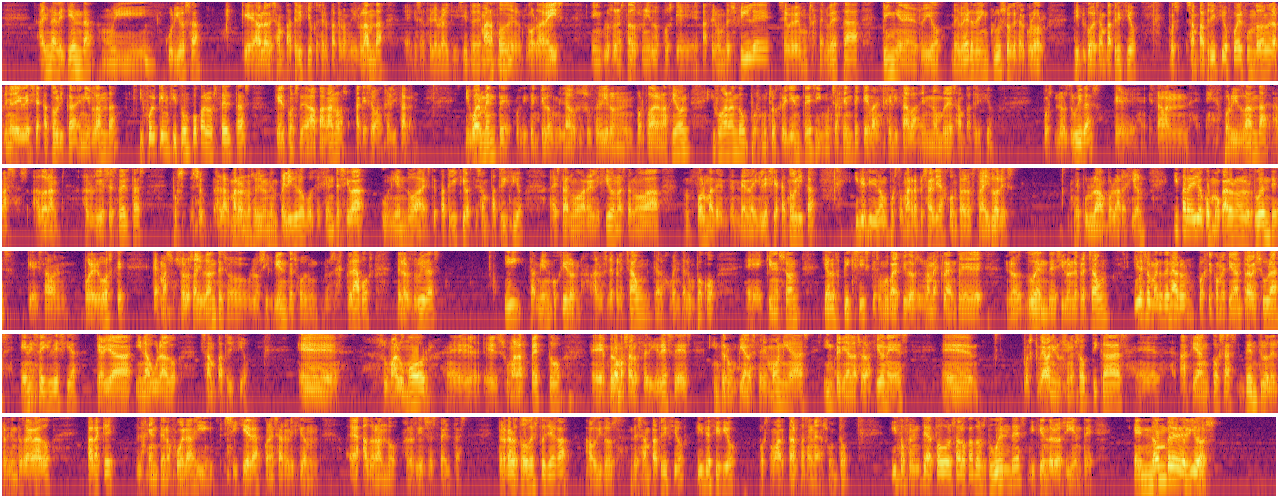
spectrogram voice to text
Hay una leyenda muy curiosa que habla de San Patricio, que es el patrón de Irlanda, eh, que se celebra el 17 de marzo. recordaréis e incluso en Estados Unidos, pues que hacen un desfile, se bebe mucha cerveza, tiñen el río de verde incluso, que es el color típico de San Patricio. Pues San Patricio fue el fundador de la primera iglesia católica en Irlanda y fue el que incitó un poco a los celtas, que él consideraba paganos, a que se evangelizaran. Igualmente, pues dicen que los milagros se sucedieron por toda la nación y fue ganando pues muchos creyentes y mucha gente que evangelizaba en nombre de San Patricio pues los druidas, que estaban por Irlanda, además adoran a los dioses celtas, pues se alarmaron, ¿no? Se vieron en peligro porque gente se iba uniendo a este patricio, a este San Patricio, a esta nueva religión, a esta nueva forma de entender la Iglesia católica, y decidieron pues tomar represalias contra los traidores que pululaban por la región, y para ello convocaron a los duendes que estaban por el bosque, que además son los ayudantes o los sirvientes o los esclavos de los druidas, y también cogieron a los Leprechaun, que ahora os comentaré un poco eh, quiénes son, y a los Pixies, que son muy parecidos, es una mezcla entre los duendes y los Leprechaun, y les ordenaron pues que cometieran travesuras en esa iglesia que había inaugurado San Patricio. Eh, su mal humor, eh, su mal aspecto, bromas a los feligreses, interrumpían las ceremonias, impedían las oraciones, pues creaban ilusiones ópticas, hacían cosas dentro del recinto sagrado para que la gente no fuera y siguiera con esa religión eh, adorando a los dioses celtas. Pero claro, todo esto llega a oídos de San Patricio y decidió pues tomar cartas en el asunto. Hizo frente a todos los alocados duendes diciéndole lo siguiente: En nombre de Dios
